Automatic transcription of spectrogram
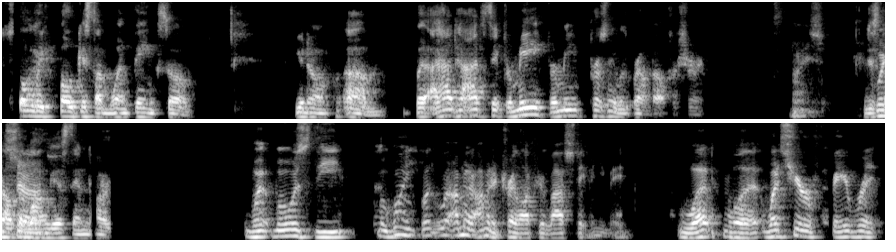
solely focused on one thing. So, you know, um, but I had, to, I had to say for me, for me personally, it was brown belt for sure. Nice. Just Which, felt the uh, longest and hard. What what was the well, going, I'm gonna I'm gonna trail off your last statement you made. What what what's your favorite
